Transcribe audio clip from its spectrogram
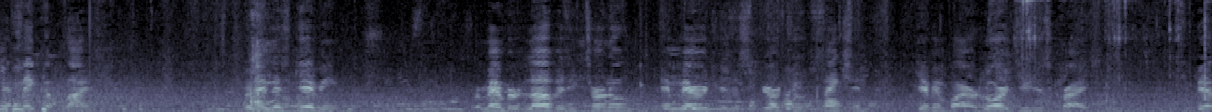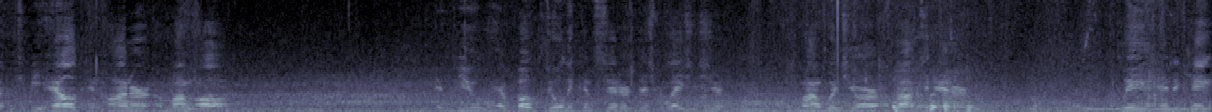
that make up life. But in this giving, remember love is eternal and marriage is a spiritual sanction given by our Lord Jesus Christ to be, to be held in honor among all. If you have both duly considered this relationship upon which you are about to enter, please indicate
